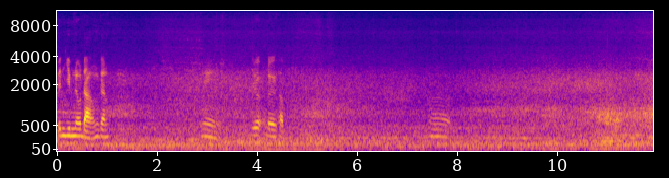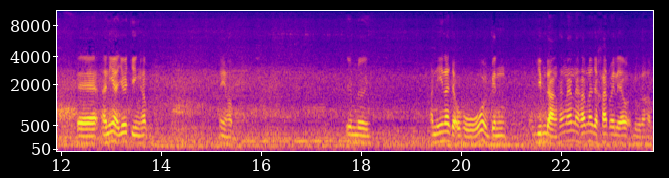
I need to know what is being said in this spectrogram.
เป็นยิมแนวด่างเหมือนกัน นี่ เยอะเลยครับแต่อันนี้เยอะจริงครับ นี่ครับ เต็มเลย อันนี้น่าจะโอ้โหเป็นยิมด่างทั้งนั้นนะครับ น่าจะคัดไว้แล้วดูนะครับ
